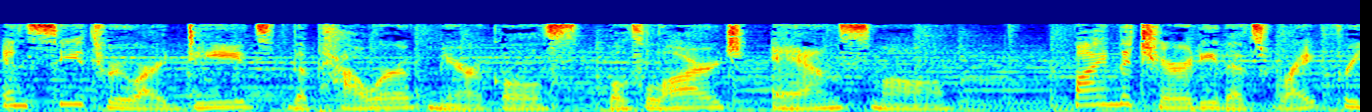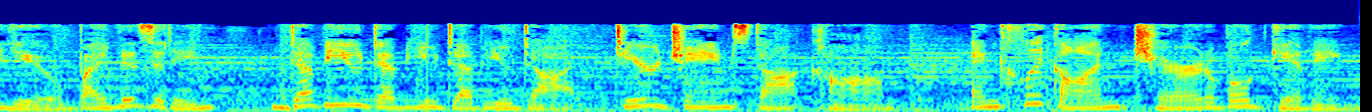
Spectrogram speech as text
and see through our deeds the power of miracles, both large and small. Find the charity that's right for you by visiting www.dearjames.com and click on Charitable Giving.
